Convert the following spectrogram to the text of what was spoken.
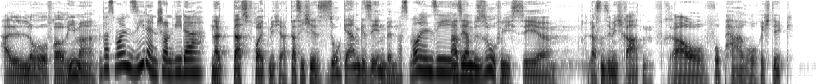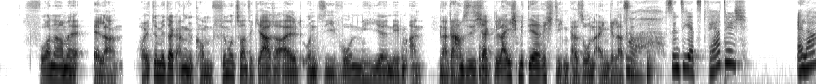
Hallo, Frau Riemer. Was wollen Sie denn schon wieder? Na, das freut mich ja, dass ich hier so gern gesehen bin. Was wollen Sie? Ah, Sie haben Besuch, wie ich sehe. Lassen Sie mich raten. Frau Voparo, richtig? Vorname Ella. Heute Mittag angekommen, 25 Jahre alt und Sie wohnen hier nebenan. Na, da haben Sie sich ja gleich mit der richtigen Person eingelassen. Oh, sind Sie jetzt fertig? Ella?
